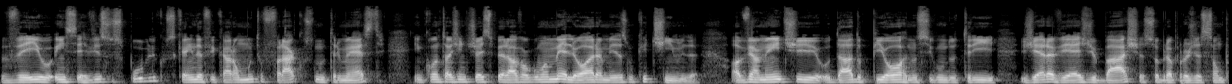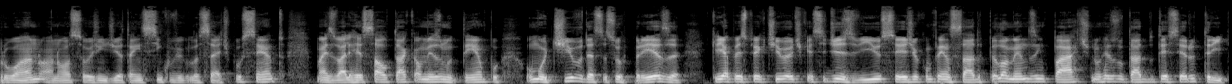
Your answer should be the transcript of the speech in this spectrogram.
veio em serviços públicos, que ainda ficaram muito fracos no trimestre, enquanto a gente já esperava alguma melhora, mesmo que tímida. Obviamente, o dado pior no segundo TRI gera viés de baixa sobre a projeção para o ano, a nossa hoje em dia está em 5,7%, mas vale ressaltar que, ao mesmo tempo, o motivo dessa surpresa cria a perspectiva de que esse desvio seja compensado, pelo menos em parte, no resultado do terceiro TRI.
